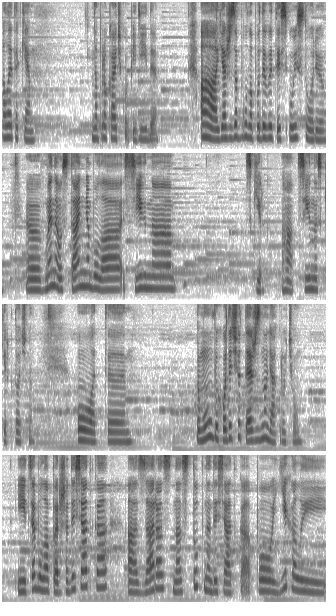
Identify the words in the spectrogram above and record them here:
але таке. На прокачку підійде. А, я ж забула подивитись у історію. Е, в мене остання була Сігна Скірк. Ага, Сігна Скірк, точно. От. Е, тому виходить, що теж з нуля кручу. І це була перша десятка, а зараз наступна десятка. Поїхали!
